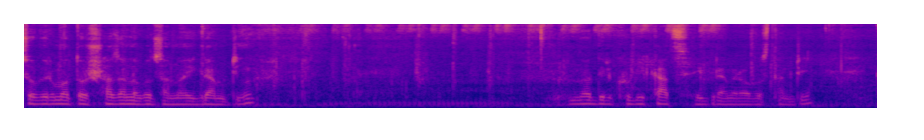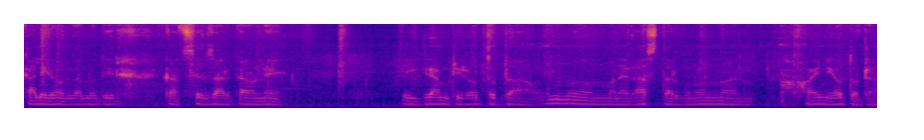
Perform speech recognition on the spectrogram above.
ছবির মতো সাজানো গোছানো এই গ্রামটি। নদীর খুবই কাছে এই গ্রামের অবস্থানটি। কালীগঙ্গা নদীর কাছে, যার কারণে এই গ্রামটির অতটা উন্নয়ন মানে রাস্তার কোনো উন্নয়ন হয়নি অতটা।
